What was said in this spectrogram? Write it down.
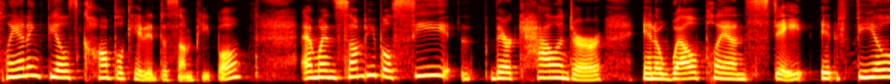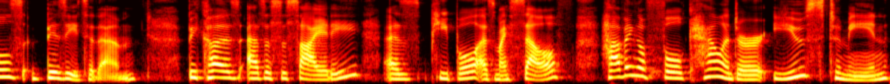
planning feels complicated to some people. And when some people see their calendar in a well planned state, it feels busy to them. Because as a society, as people, as myself, having a full calendar used to mean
